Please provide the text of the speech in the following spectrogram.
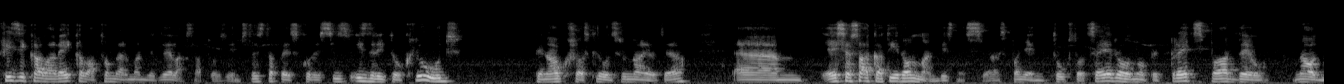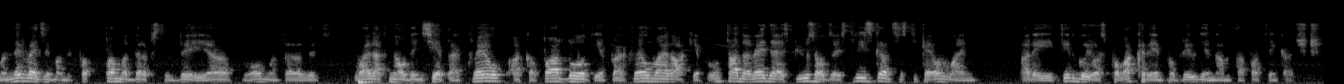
fizikālā veikalā tomēr man ir lielāks apgrozījums. Tas tāpēc, kur es iz, izdarīju to kļūdu, pie nākušās kļūdas runājot. Ja? Um, es jau sāku tīri online biznesu. Ja? Es paņēmu 1000 eiro, nopirku preces, pārdevu. Naudu man nevajadzēja, man bija pamatdarbs, tad bija, ja, o, man tāda vairāk naudas iepērk vēl, atkal pārdot, iepērk vēl vairāk. Iepērk. Un tādā veidā es biju uzaudzējis trīs gadus, es tikai online arī tirgojos pa vakariem, pa brīvdienām, tāpat vienkārši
